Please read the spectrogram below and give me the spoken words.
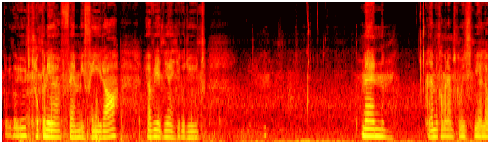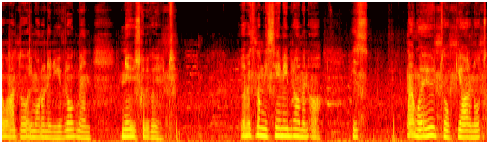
Ska vi gå ut? Klockan är fem i fyra. Jag vet, ni har inte gått ut. Men när vi kommer hem ska vi spela och allt och imorgon är det ju vlogg men nu ska vi gå ut. Jag vet inte om ni ser mig bra men ja. Vi ska gå ut och göra något.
